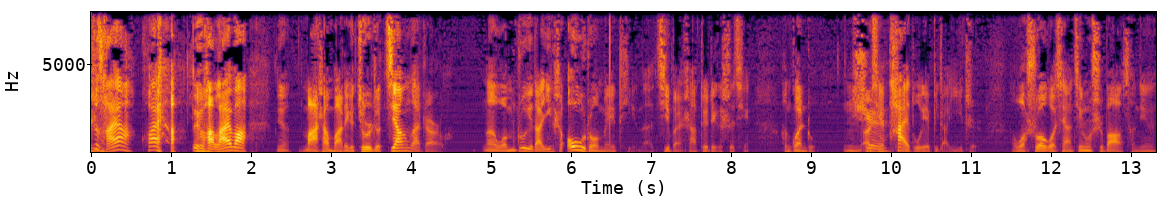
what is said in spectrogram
制裁啊，快啊，对吧？来吧，你马上把这个军儿就僵在这儿了。那我们注意到，一个是欧洲媒体呢，基本上对这个事情很关注，嗯，而且态度也比较一致。我说过，像《金融时报》曾经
